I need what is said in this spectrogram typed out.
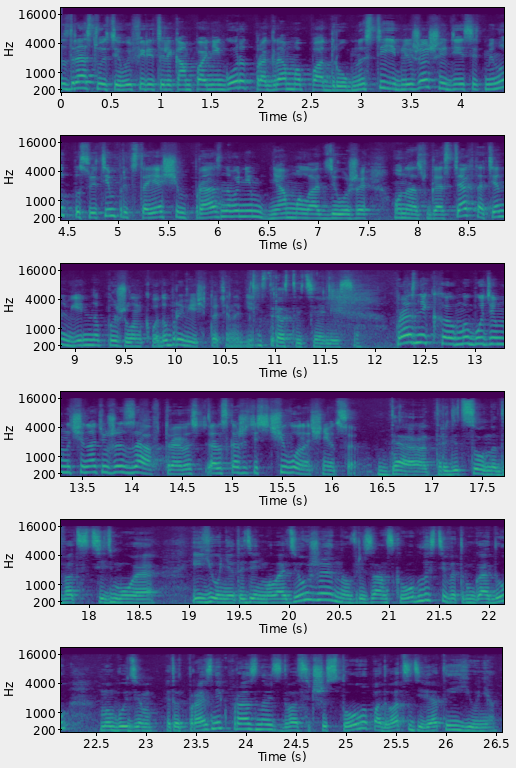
Здравствуйте! В эфире телекомпании «Город» программа «Подробности» и ближайшие 10 минут посвятим предстоящим празднованиям Дня молодежи. У нас в гостях Татьяна Евгеньевна Пыжонкова. Добрый вечер, Татьяна Евгеньевна. Здравствуйте, Олеся. Праздник мы будем начинать уже завтра. Расскажите, с чего начнется? Да, традиционно 27 июня – это День молодежи, но в Рязанской области в этом году мы будем этот праздник праздновать с 26 по 29 июня.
